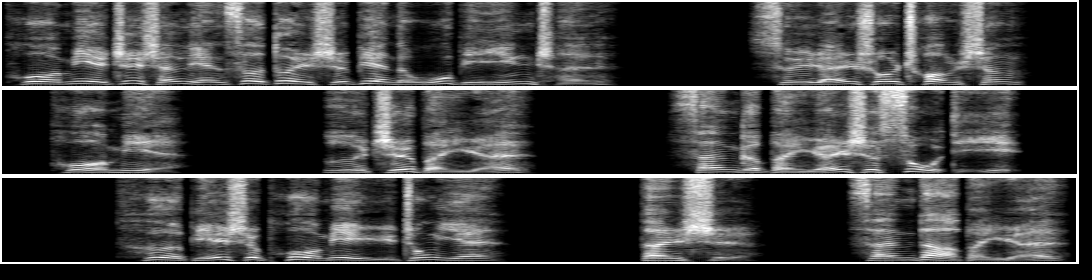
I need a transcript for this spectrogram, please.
破灭之神脸色顿时变得无比阴沉。虽然说创生、破灭、恶之本源三个本源是宿敌，特别是破灭与中烟，但是三大本源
